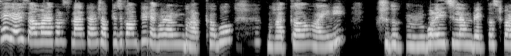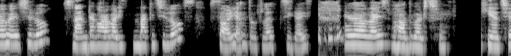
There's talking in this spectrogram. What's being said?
হ্যাঁ গাইস আমার এখন স্নান টান সবকিছু কমপ্লিট এখন আমি ভাত খাব। ভাত খাওয়া হয়নি। শুধু বলেইছিলাম ব্রেকফাস্ট করা হয়েছিল। স্নানটা করা বাড়ি বাকি ছিল। সরি আমি তোতলাচ্ছি গাইস গাইস ভাত বাড়ছে। কি আছে?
